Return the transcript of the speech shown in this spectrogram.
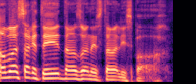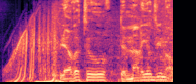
On va s'arrêter dans un instant les sports. Le retour de Mario Dumont.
